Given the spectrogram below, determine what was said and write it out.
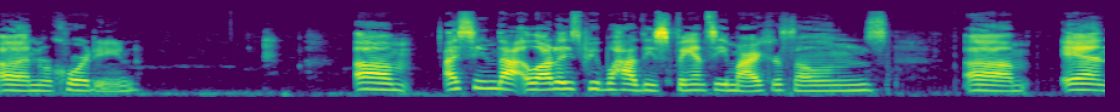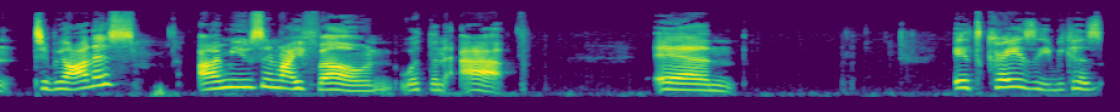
uh, and recording um I seen that a lot of these people had these fancy microphones um and to be honest, I'm using my phone with an app. And it's crazy because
